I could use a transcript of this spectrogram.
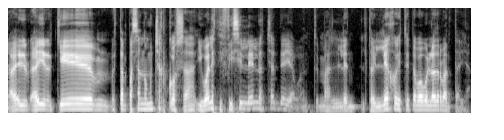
a ver, que mm, están pasando muchas cosas. Igual es difícil leer los chats de allá. Estoy, más lejos y estoy tapado por la otra pantalla.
